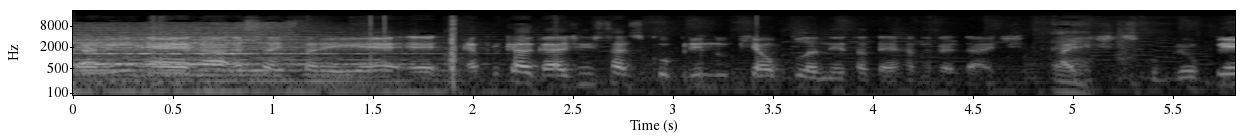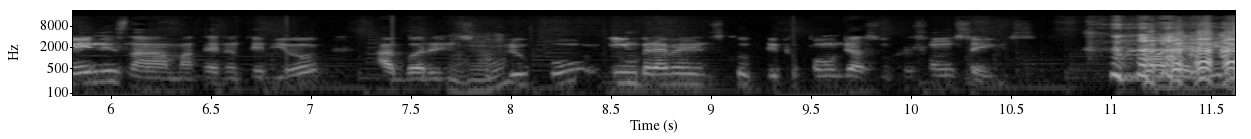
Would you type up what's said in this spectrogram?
Pra mim, é, a- essa história aí é, é, é porque a gente tá descobrindo o que é o planeta Terra, na verdade. A É. gente descobriu o pênis na matéria anterior, agora a gente Uhum. descobriu o cu, e em breve a gente descobriu que o pão de açúcar são os seios. Olha aí.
